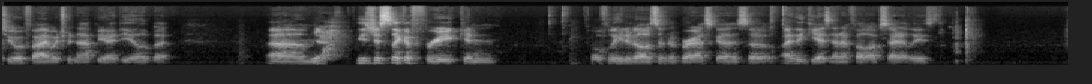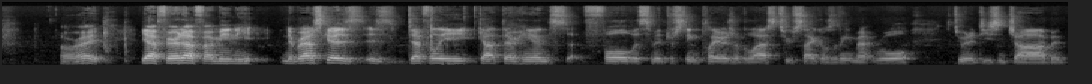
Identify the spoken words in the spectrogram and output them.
205, which would not be ideal, but um, yeah, he's just like a freak, and hopefully he develops in Nebraska. So I think he has NFL upside at least. All right. Yeah, fair enough. I mean, he, Nebraska is, is definitely got their hands full with some interesting players over the last two cycles. I think Matt Rhule is doing a decent job, and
